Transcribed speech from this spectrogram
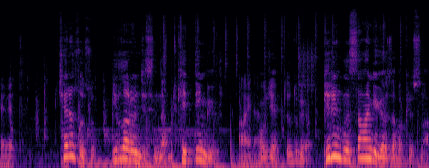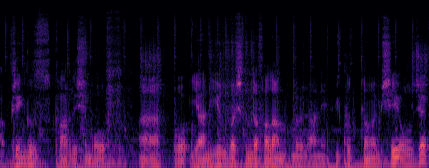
Evet. Çerezos'u yıllar öncesinden tükettiğim bir ürün. Aynen. O cepte duruyor. Pringles'a hangi gözle bakıyorsun abi? Pringles kardeşim o Aa, o yani yılbaşında falan böyle hani bir kutlama bir şey olacak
